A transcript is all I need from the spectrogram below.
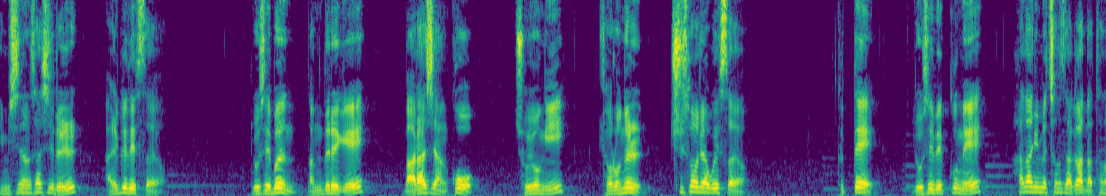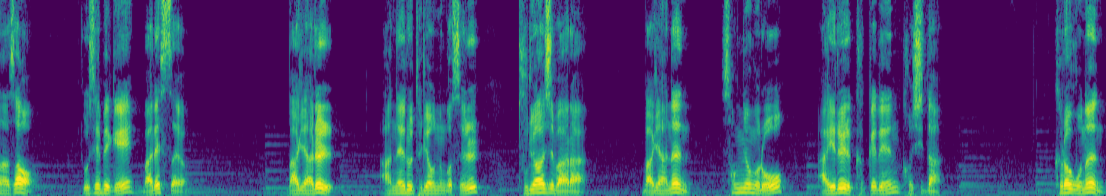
임신한 사실을 알게 됐어요. 요셉은 남들에게 말하지 않고 조용히 결혼을 취소하려고 했어요. 그때 요셉의 꿈에 하나님의 천사가 나타나서 요셉에게 말했어요. 마리아를 아내로 데려오는 것을 두려워하지 마라. 마리아는 성령으로 아이를 갖게 된 것이다. 그러고는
